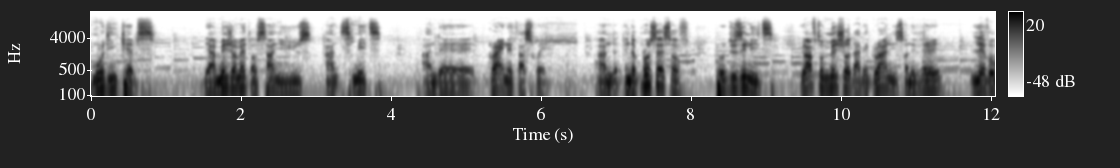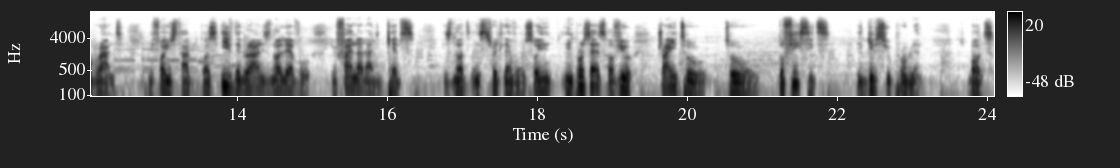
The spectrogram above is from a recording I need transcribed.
molding caps, there are measurement of sand you use and smith and uh, grind it as well. And in the process of producing it, you have to make sure that the ground is on a very level ground before you start because if the ground is not level you find out that the caps is not in straight level. So in, in process of you trying to to to fix it, it gives you problem. But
